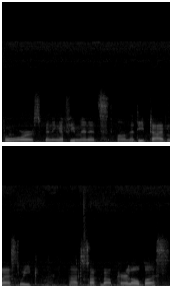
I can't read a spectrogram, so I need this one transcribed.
for spending a few minutes on the deep dive last week uh, to talk about Parallel Bus.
